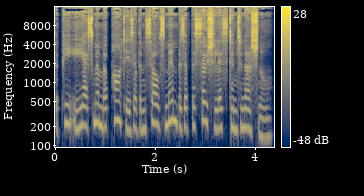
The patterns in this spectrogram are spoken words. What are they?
The PES member parties are themselves members of the Socialist International.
